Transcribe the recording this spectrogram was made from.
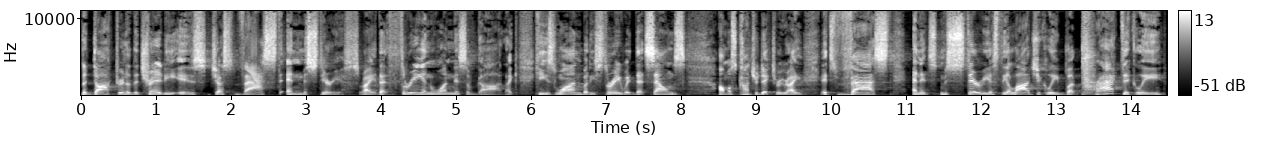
the doctrine of the Trinity is just vast and mysterious, right? That three in oneness of God. Like he's one, but he's three. That sounds almost contradictory, right? It's vast and it's mysterious theologically, but practically,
